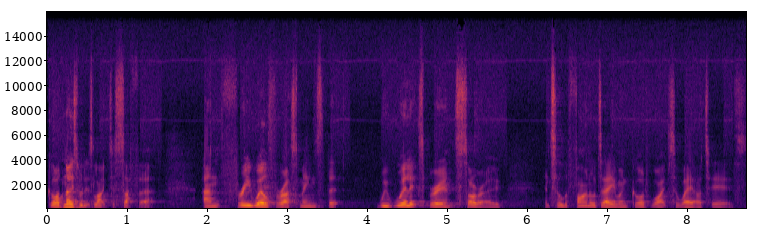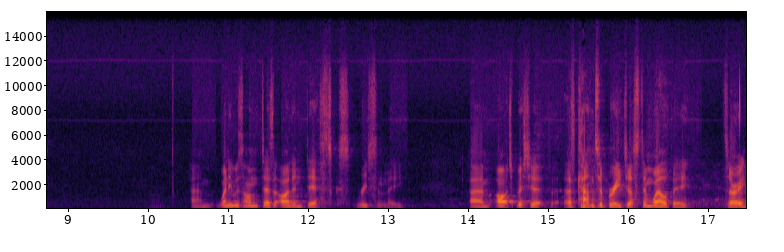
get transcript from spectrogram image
God knows what it's like to suffer, and free will for us means that we will experience sorrow until the final day when God wipes away our tears. Um, when he was on Desert Island Discs recently, um, Archbishop of Canterbury, Justin Welby, sorry?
